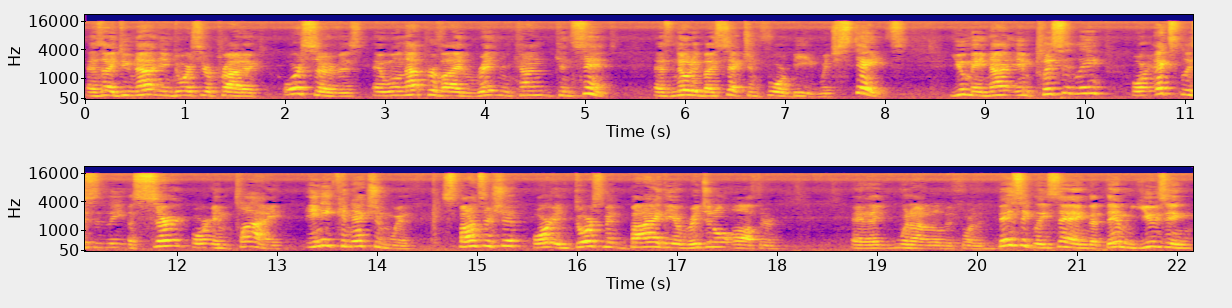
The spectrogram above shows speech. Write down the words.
as I do not endorse your product or service and will not provide written con- consent as noted by Section 4B, which states you may not implicitly or explicitly assert or imply any connection with, sponsorship, or endorsement by the original author. And I went on a little bit further. Basically saying that them using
